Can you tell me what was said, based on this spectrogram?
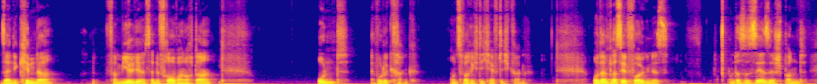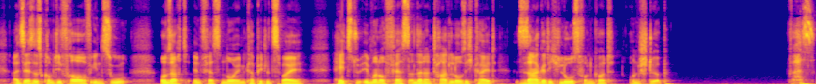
seine Kinder, Familie, seine Frau war noch da und er wurde krank. Und zwar richtig heftig krank. Und dann passiert Folgendes. Und das ist sehr, sehr spannend. Als erstes kommt die Frau auf ihn zu und sagt in Vers 9, Kapitel 2, hältst du immer noch fest an deiner Tadellosigkeit, sage dich los von Gott und stirb. Was?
